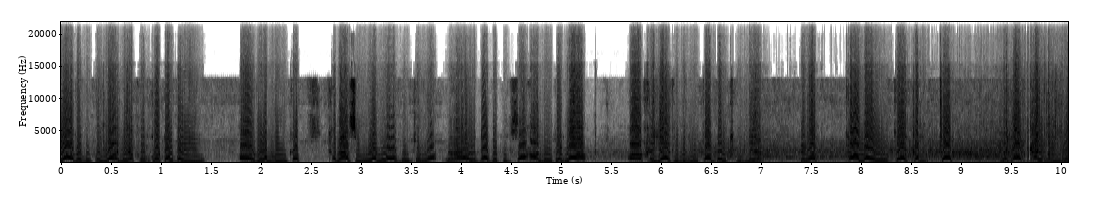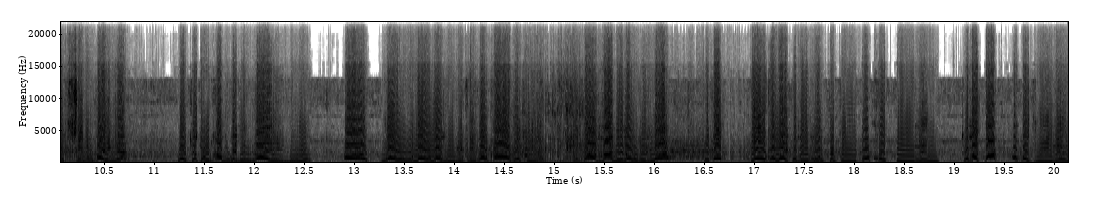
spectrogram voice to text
ยะระบบขยะเนี่ยผมก็ต้องไปเอ่อ ร่วมมือกับคณะสิ่งแวดล้อมของจังหวัดนะฮะแล้วต้องไปปรึกษาหารือกันว่าขยะที่มันอยู่ตามใต้ถุนเนี่ยนะครับถ้าเราจะกำจัดนะครับให้มันหมดสิ้นไปเนี่ยเราจะต้องทำกันอย่างไรหรือเอ่อเราเราเรามีวิธีคร่าวๆก็คือที่ผ่านมาเนี่ยเราเห็นแล้วนะครับแก้เท่าไหร่ก็ไม่หมดก็คือพอครบปีหนึ่งก็มาตักออกไปทีหนึ่ง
